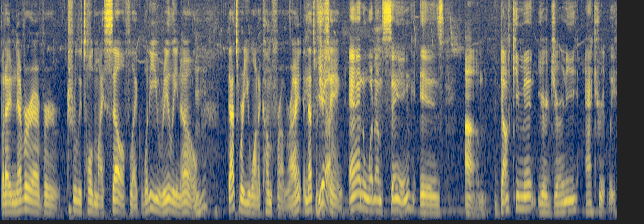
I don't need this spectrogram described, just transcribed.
but I never ever truly told myself like, what do you really know? That's where you want to come from, right? And that's what you're saying. And what I'm saying is um, document your journey accurately.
